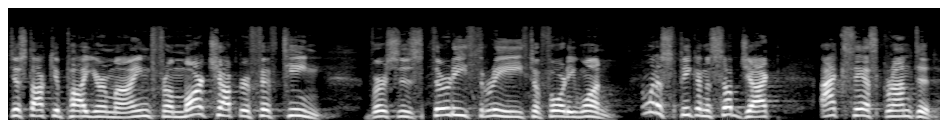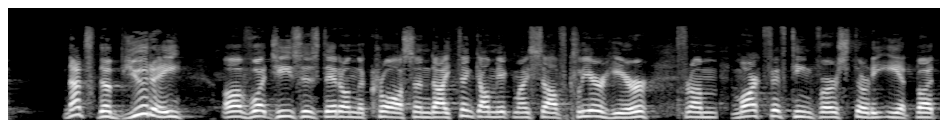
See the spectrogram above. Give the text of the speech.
just occupy your mind from Mark chapter 15, verses 33 to 41. I'm going to speak on the subject access granted. That's the beauty of what Jesus did on the cross. And I think I'll make myself clear here from Mark 15, verse 38. But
